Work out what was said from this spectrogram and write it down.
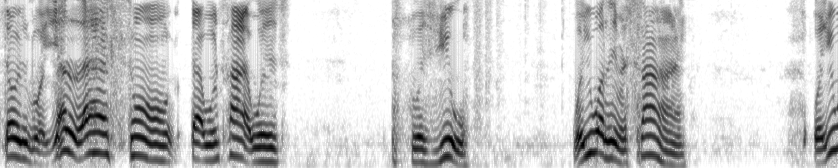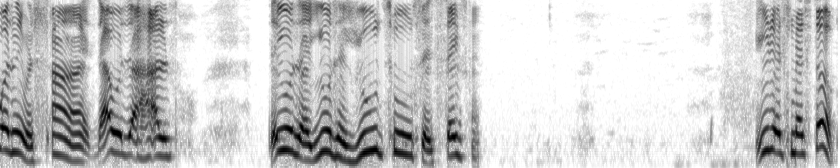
Soulja Boy, your last song that was hot was was you. Well, you wasn't even signed. Well, you wasn't even signed. That was the hottest. You was a you was a YouTube sensation. You just messed up.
